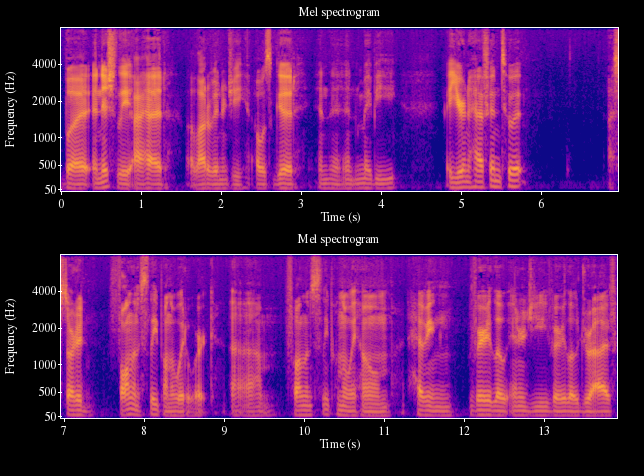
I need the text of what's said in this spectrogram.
but initially, I had a lot of energy. I was good, and then maybe a year and a half into it, I started falling asleep on the way to work, um, falling asleep on the way home, having very low energy, very low drive.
